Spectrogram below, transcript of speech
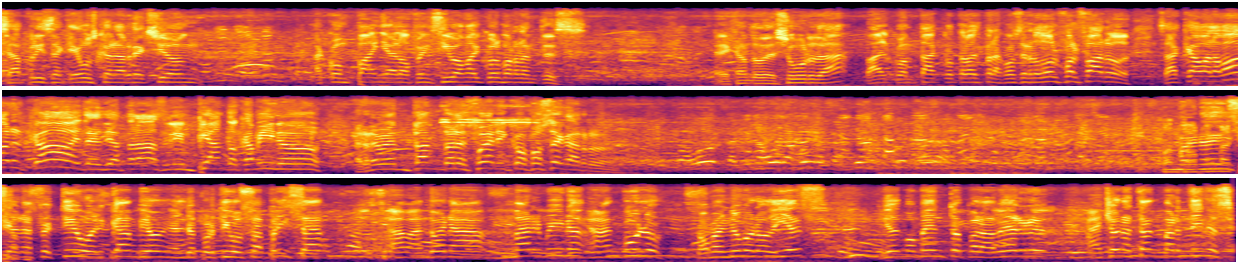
Saprisa que busca la reacción. Acompaña a la ofensiva Michael Barrantes. Dejando de zurda. Va el contacto otra vez para José Rodolfo Alfaro. Sacaba la marca y desde atrás limpiando camino. Reventando el esférico José Garro. Bueno, y será efectivo el cambio en el Deportivo Saprissa. Abandona Marvin Angulo como el número 10. Y es momento para ver a Jonathan Martínez,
